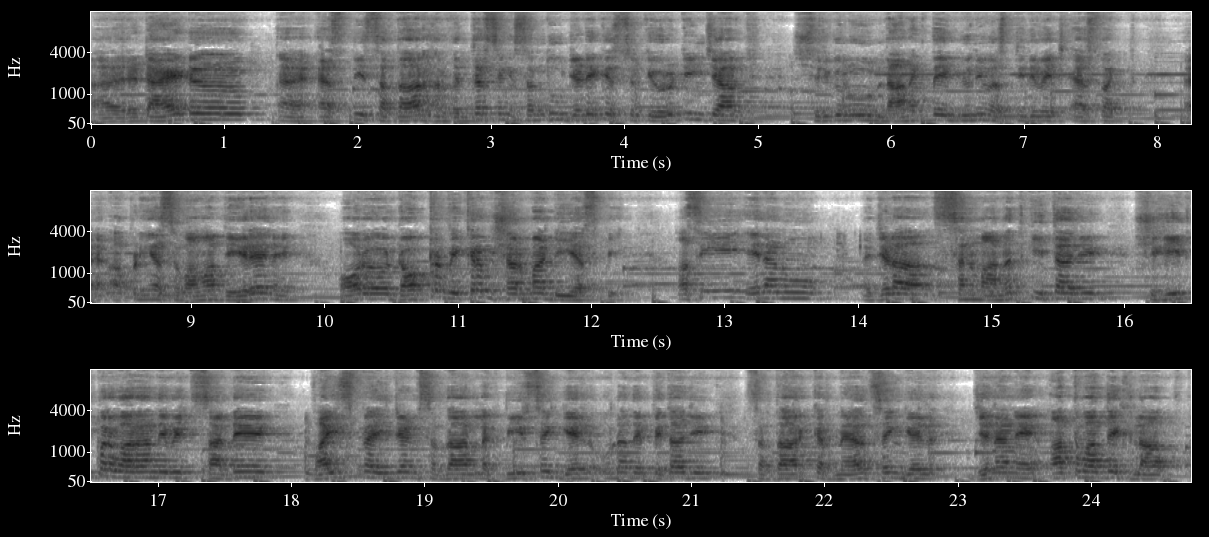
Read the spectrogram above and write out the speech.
ਰਿਟਾਇਰਡ ਐਸਪੀ ਸਰਦਾਰ ਹਰਵਿੰਦਰ ਸਿੰਘ ਸੰਧੂ, ਜਿਹੜੇ ਕਿ security incharge Sri Guru Nanak Dev University ਦੇ ਵਿੱਚ ਇਸ ਵਕਤ ਆਪਣੀਆਂ ਸੇਵਾਵਾਂ ਦੇ ਰਹੇ ਨੇ, ਔਰ ਡਾਕਟਰ ਵਿਕਰਮ ਸ਼ਰਮਾ ਡੀਐਸਪੀ ਅਸੀਂ ਇਹਨਾਂ ਨੂੰ ਜਿਹੜਾ ਸਨਮਾਨਿਤ ਕੀਤਾ ਜੀ, ਸ਼ਹੀਦ ਪਰਿਵਾਰਾਂ ਦੇ ਵਿੱਚ ਸਾਡੇ ਵਾਈਸ ਪ੍ਰੈਜ਼ੀਡੈਂਟ ਸਰਦਾਰ ਲਖਬੀਰ ਸਿੰਘ ਗਿੱਲ, ਉਹਨਾਂ ਦੇ ਪਿਤਾ ਜੀ ਸਰਦਾਰ ਕਰਨੈਲ ਸਿੰਘ ਗਿੱਲ, ਜਿਨ੍ਹਾਂ ਨੇ ਅੱਤਵਾਦ ਦੇ ਖਿਲਾਫ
